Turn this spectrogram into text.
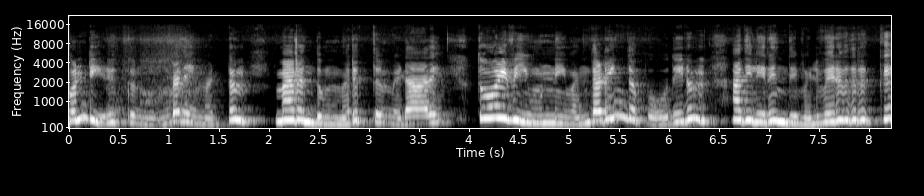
கொண்டு இருக்கும் என்பதை மட்டும் மறந்தும் மறுத்தும் விடாதே தோல்வி உன்னை வந்தடைந்த போதிலும் அதிலிருந்து வெளிவருவதற்கு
